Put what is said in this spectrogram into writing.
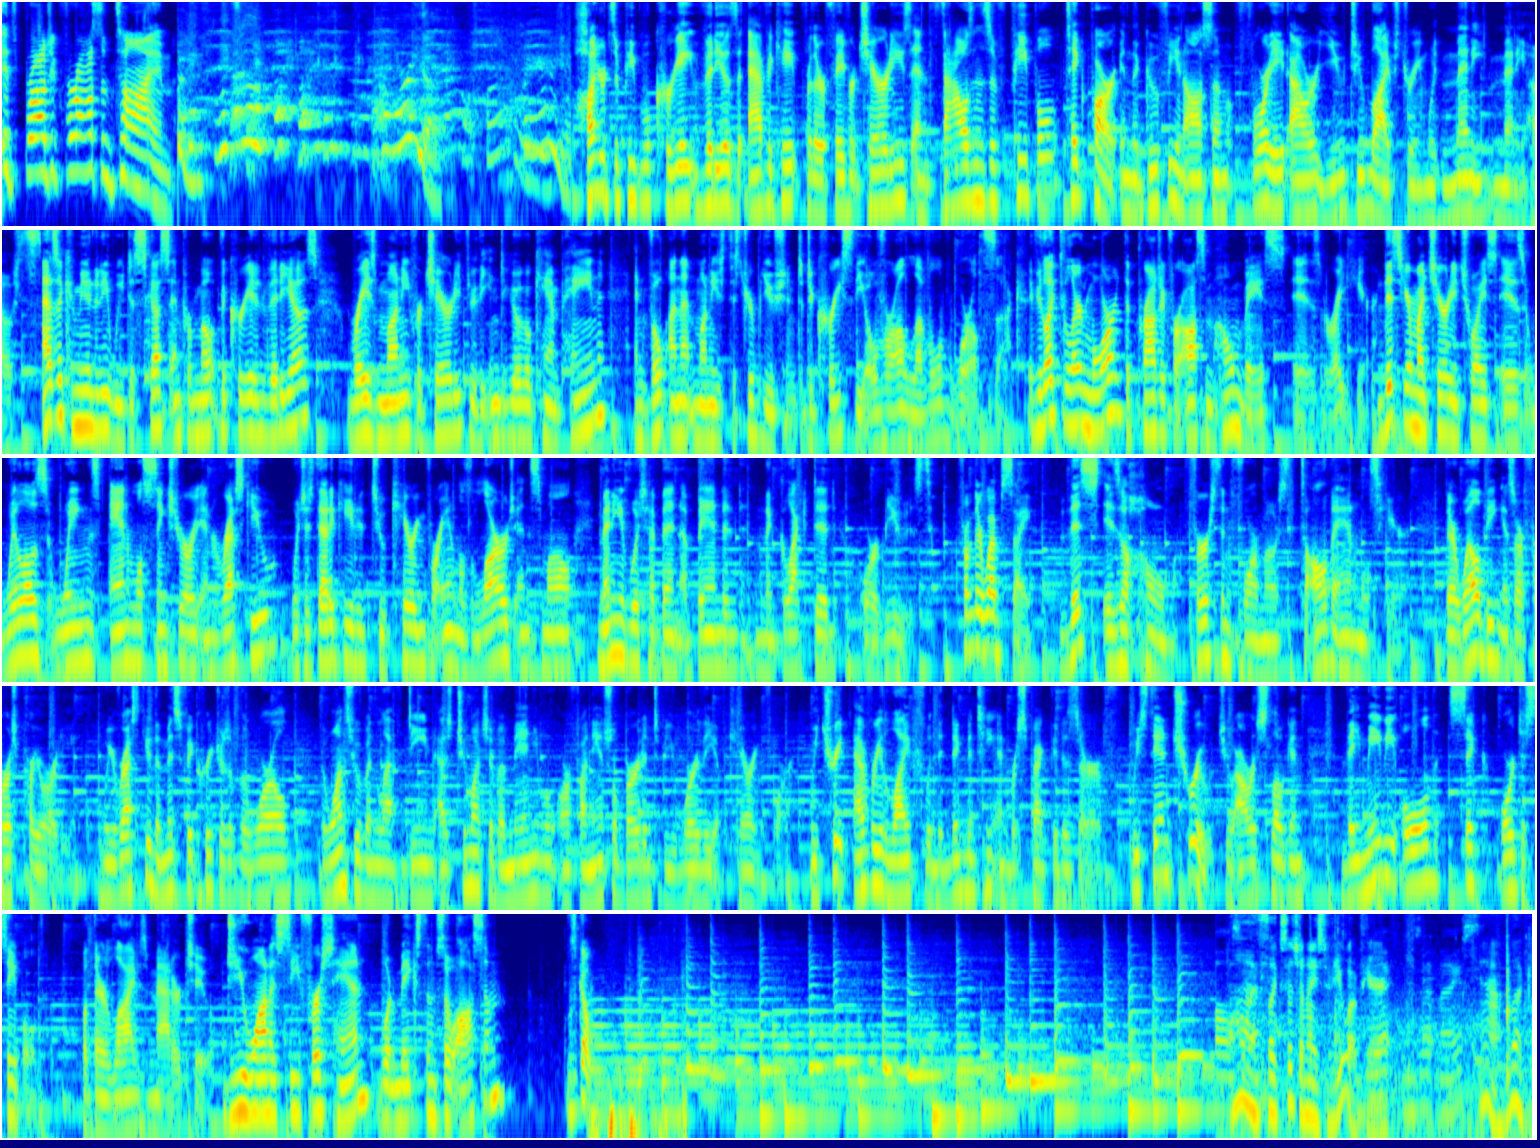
It's Project for Awesome time! What's up? How are you? Hundreds of people create videos that advocate for their favorite charities, and thousands of people take part in the goofy and awesome 48 hour YouTube live stream with many, many hosts. As a community, we discuss and promote the created videos, raise money for charity through the Indiegogo campaign, and vote on that money's distribution to decrease the overall level of world suck. If you'd like to learn more, the Project for Awesome home base is right here. This year, my charity choice is Willow's Wings Animal Sanctuary and Rescue, which is dedicated to caring for animals large and small, many of which have been abandoned, neglected, or abused. From their website, this is a home, first and foremost, to all the animals here. Their well being is our first priority. We rescue the misfit creatures of the world, the ones who have been left deemed as too much of a manual or financial burden to be worthy of caring for. We treat every life with the dignity and respect they deserve. We stand true to our slogan they may be old, sick, or disabled, but their lives matter too. Do you want to see firsthand what makes them so awesome? Let's go. Oh, it's like such a nice view up here. Is that nice? Yeah, look.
